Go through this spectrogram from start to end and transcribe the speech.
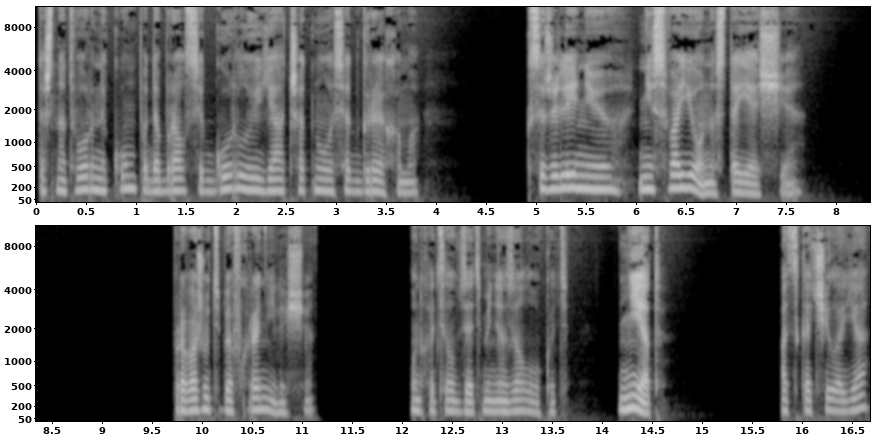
Тошнотворный ком подобрался к горлу, и я отшатнулась от Грехома. К сожалению, не свое настоящее. Провожу тебя в хранилище. Он хотел взять меня за локоть. Нет! Отскочила я,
